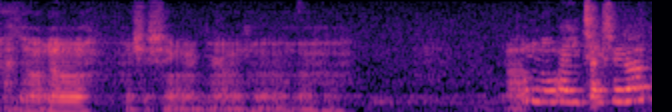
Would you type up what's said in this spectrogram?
I don't know what you're saying, girl. I don't know why you text me that.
